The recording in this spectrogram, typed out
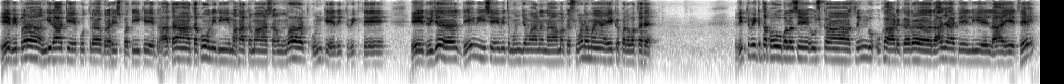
हे विप्र, अंगिरा के पुत्र, बृहस्पति के भ्राता, तपोनिधि महात्मा, संवर्त उनके ऋत्विक थे। हे द्विज, देवी सेवित मुंजवान नामक स्वर्णमय एक पर्वत है। ऋत्विक तपोबल से उसका श्रृंग उखाड़ कर राजा के लिए लाए थे।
